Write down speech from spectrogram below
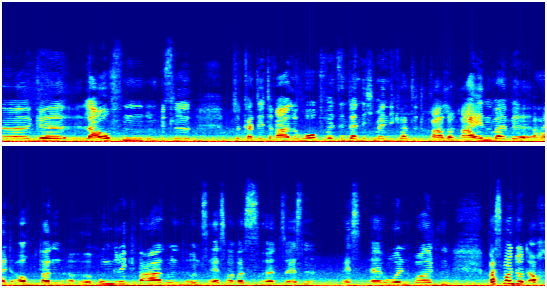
äh, gelaufen, ein bisschen zur Kathedrale hoch. Wir sind dann nicht mehr in die Kathedrale rein, weil wir halt auch dann äh, hungrig waren und uns erstmal was äh, zu essen ess, holen wollten. Was man dort auch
